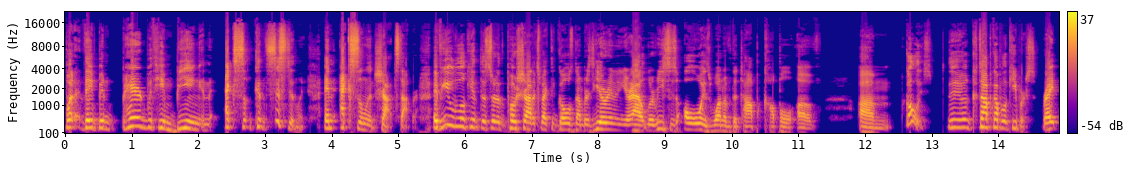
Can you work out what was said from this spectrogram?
but they've been paired with him being an ex- consistently an excellent shot stopper. If you look at the sort of the post shot expected goals numbers year in and year out, Lloris is always one of the top couple of um, goalies, the top couple of keepers, right?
